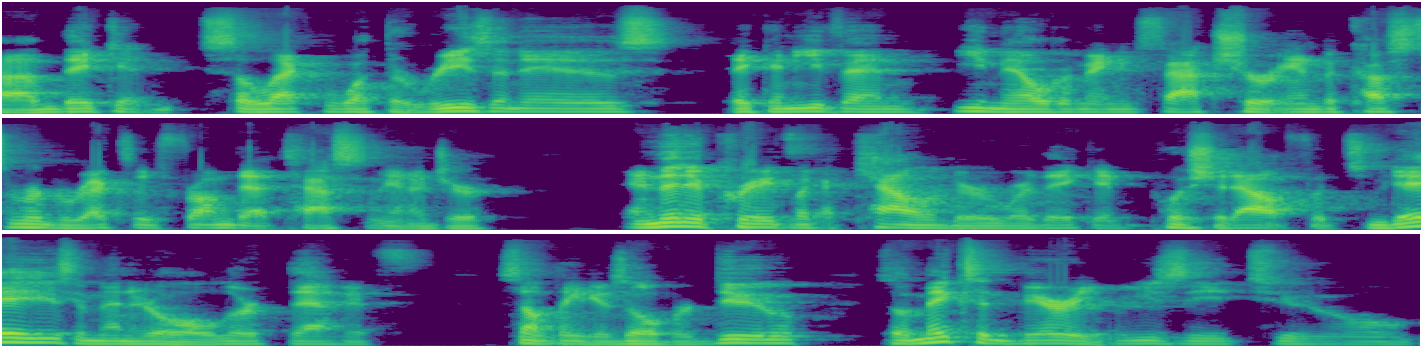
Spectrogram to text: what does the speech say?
Um, they can select what the reason is. They can even email the manufacturer and the customer directly from that task manager. And then it creates like a calendar where they can push it out for two days and then it'll alert them if something is overdue. So it makes it very easy to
